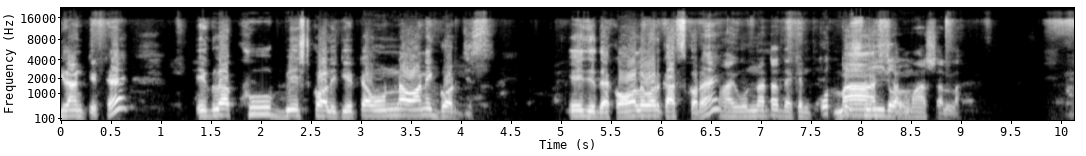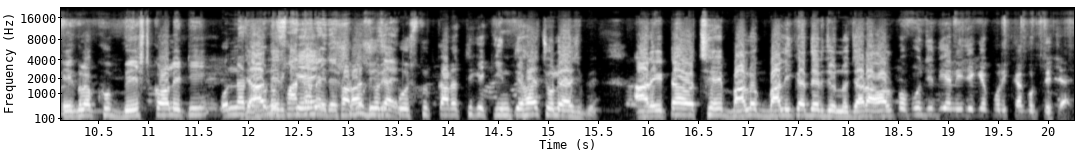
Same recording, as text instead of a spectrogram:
গ্রান্টেড হ্যাঁ? এগুলা খুব বেস্ট কোয়ালিটি এটা অন্য অনেক গর্জেস এই যে দেখো অল ওভার কাজ করা হ্যাঁ? ওন্নাটা দেখেন কত। সুন্দর মাশাআল্লাহ এগুলো খুব বেস্ট কোয়ালিটি যাদেরকে এটা সরাসরি design। প্রস্তুত কারোর থেকে কিনতে হয় চলে আসবে। আর এটা হচ্ছে বালক বালিকাদের জন্য যারা অল্প পুঁজি দিয়ে নিজেকে পরীক্ষা করতে চায়।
